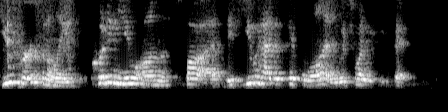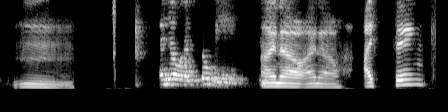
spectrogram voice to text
You personally, putting you on the spot, if you had to pick one, which one would you pick? Hmm. I know, I'm so mean. I know, I know. I think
